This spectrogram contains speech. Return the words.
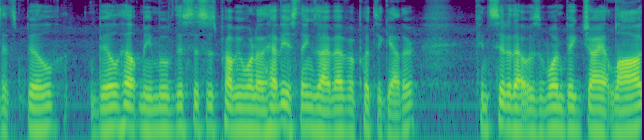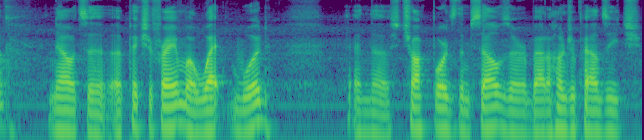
that's Bill Bill helped me move this. This is probably one of the heaviest things I've ever put together. Consider that was one big giant log. Now it's a, a picture frame, a wet wood, and those chalkboards themselves are about 100 pounds each.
